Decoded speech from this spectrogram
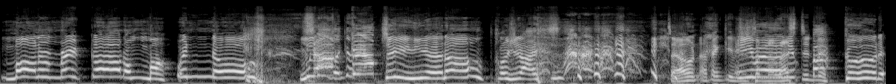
Money break out of my window. Not like a- can't all. Close your eyes. Don't. I think he was just Even molested if me. I could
